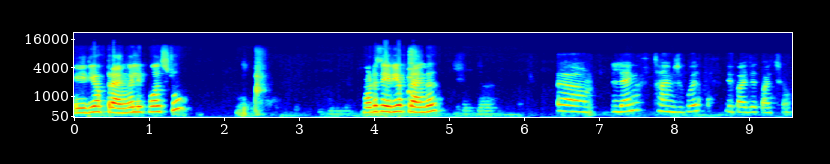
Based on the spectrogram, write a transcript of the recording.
area of triangle equals to what is area of triangle? Um, length times width divided by 2.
